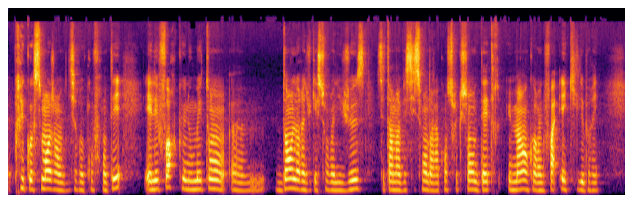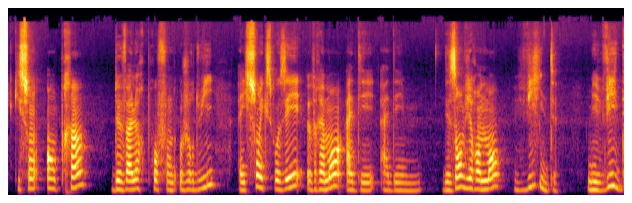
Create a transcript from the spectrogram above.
précocement, j'ai envie de dire, confrontés. Et l'effort que nous mettons euh, dans leur éducation religieuse, c'est un investissement dans la construction d'êtres humains, encore une fois, équilibrés, qui sont empreints de valeurs profondes. Aujourd'hui, ils sont exposés vraiment à des, à des, des environnements vides, mais vides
